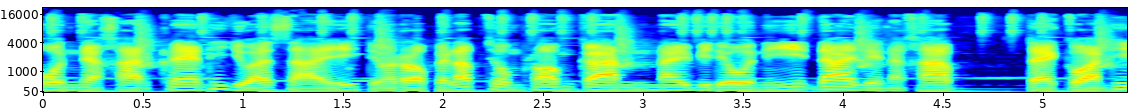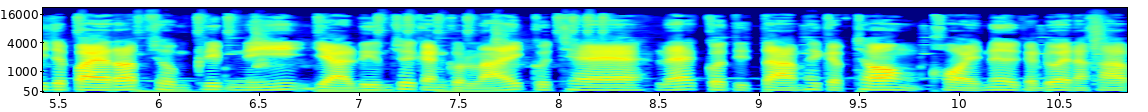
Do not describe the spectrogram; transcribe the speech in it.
คนเนี่ยขาดแคลนที่อยู่อาศัย เดี๋ยวเราไปรับชมพร้อมกันในวิดีโอนี้ได้เลยนะครับแต่ก่อนที่จะไปรับชมคลิปนี้อย่าลืมช่วยกันกดไลค์ กดแชร์ และกดติดตามให้กับช่องคอยเนอร์กันด้วยนะครับ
